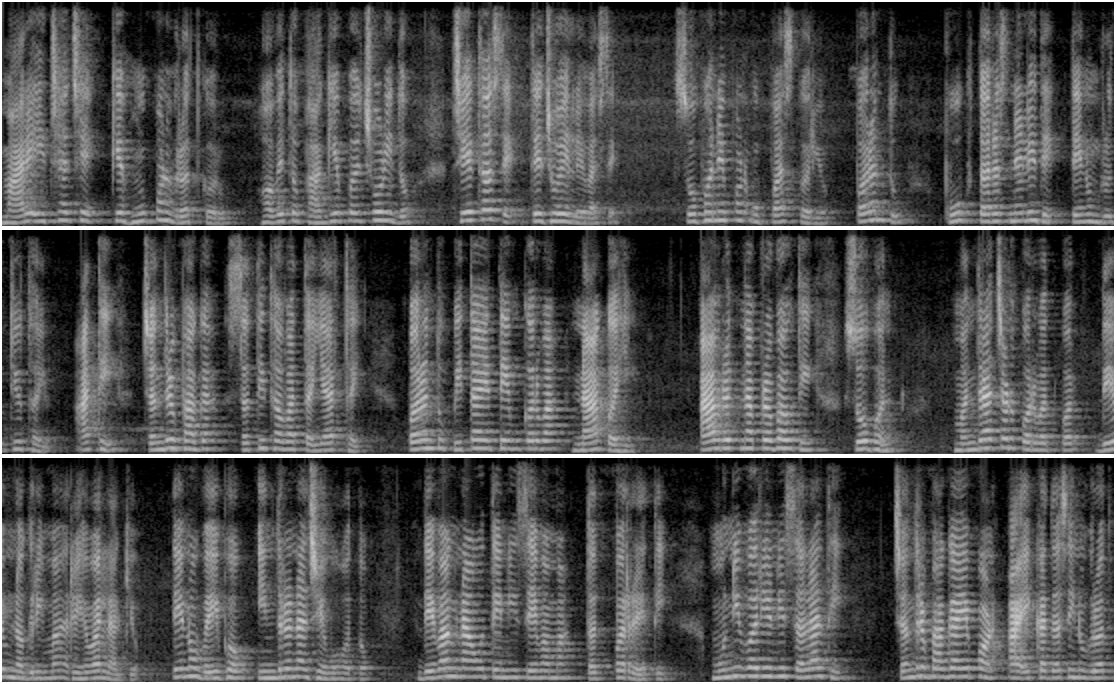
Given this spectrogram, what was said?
મારે ઈચ્છા છે કે હું પણ વ્રત કરું. હવે તો ભાગ્ય પર છોડી દો. જે થશે તે જોઈ લેવાશે. શોભને પણ ઉપવાસ કર્યો. પરંતુ ભૂખ તરસને લીધે તેનું મૃત્યુ થયું. આથી ચંદ્રભાગા સતી થવા તૈયાર થઈ. પરંતુ પિતાએ તેમ કરવા ના કહી. આ વ્રતના પ્રભાવથી શોભન મંદ્રાચળ પર્વત પર દેવનગરીમાં રહેવા લાગ્યો. તેનો વૈભવ ઇન્દ્રના જેવો હતો. દેવાંગનાઓ તેની સેવામાં તત્પર રહેતી. મુનિવર્યની સલાહથી ચંદ્રભાગાએ પણ આ એકાદશીનું વ્રત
